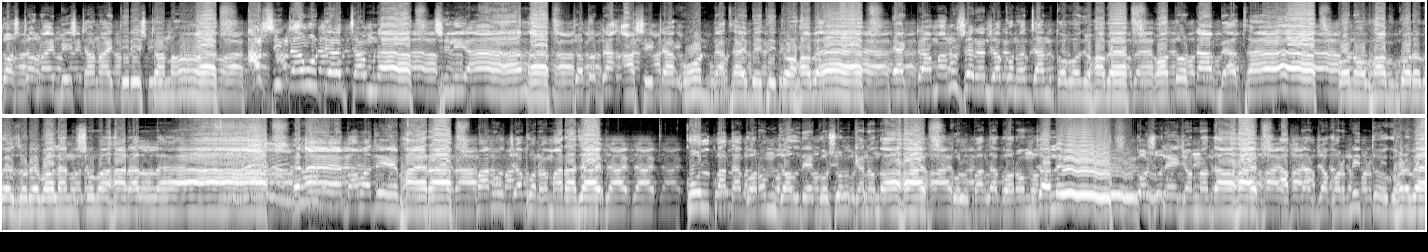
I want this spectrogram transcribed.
দশটা নয় বিশটা নয় তিরিশটা নয় আশিটা উটের চামড়া ছিলিয়া যতটা আশিটা উট ব্যথায় ব্যথিত হবে একটা মানুষের যখন জান কবজ হবে অতটা ব্যথা অনুভব করবে জোরে বলেন সুবাহান আল্লাহ বাবাজি ভাইরা মানুষ যখন মারা যায় কুল পাতা গরম জল দিয়ে গোসল কেন দেওয়া হয়? কুল পাতা গরম জলে গোসল এই জন্য দেওয়া হয়। আপনার যখন মৃত্যু ঘটবে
